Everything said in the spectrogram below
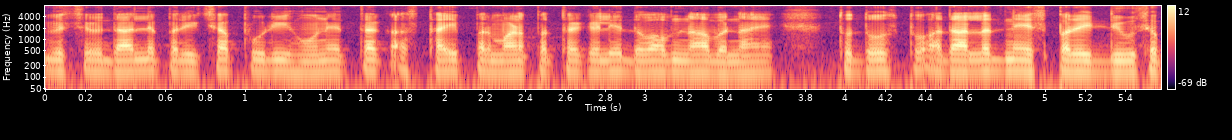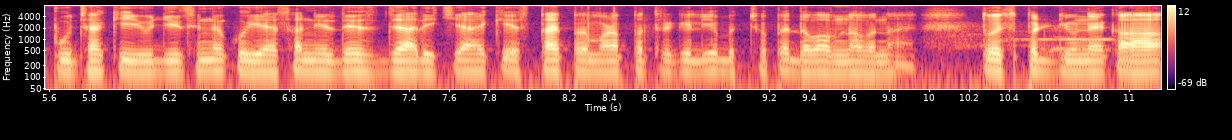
विश्वविद्यालय परीक्षा पूरी होने तक अस्थायी प्रमाण पत्र के लिए दबाव ना बनाएँ? तो दोस्तों, अदालत ने इस पर ड्यू से पूछा कि यूजीसी ने कोई ऐसा निर्देश जारी किया है कि अस्थायी प्रमाण पत्र के लिए बच्चों पर दबाव ना बनाएँ? तो इस पर ड्यू ने कहा,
